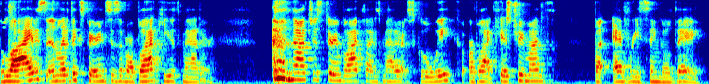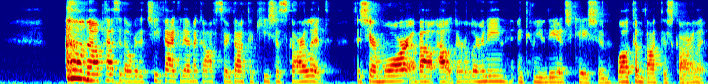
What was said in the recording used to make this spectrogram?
lives and lived experiences of our Black youth matter, not just during Black Lives Matter at School Week or Black History Month, but every single day. now I'll pass it over to Chief Academic Officer Dr. Keisha Scarlett to share more about outdoor learning and community education. Welcome, Dr. Scarlett.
